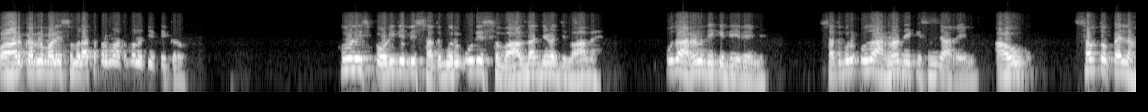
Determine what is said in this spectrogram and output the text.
ਪਾਰ ਕਰਨ ਵਾਲੇ ਸਮਰੱਥ ਪ੍ਰਮਾਤਮਾ ਨੂੰ ਚੇਤੇ ਕਰੋ। ਹੁਣ ਇਸ ਪੌੜੀ ਦੇ ਵਿੱਚ ਸਤਿਗੁਰ ਉਹਦੇ ਸਵਾਲ ਦਾ ਜਿਹੜਾ ਜਵਾਬ ਹੈ, ਉਦਾਹਰਣ ਦੇ ਕੇ ਦੇ ਰਹੇ ਨੇ। ਸਤਿਗੁਰ ਉਦਾਹਰਣਾਂ ਦੇ ਕੇ ਸਮਝਾ ਰਹੇ ਨੇ। ਆਓ ਸਭ ਤੋਂ ਪਹਿਲਾਂ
